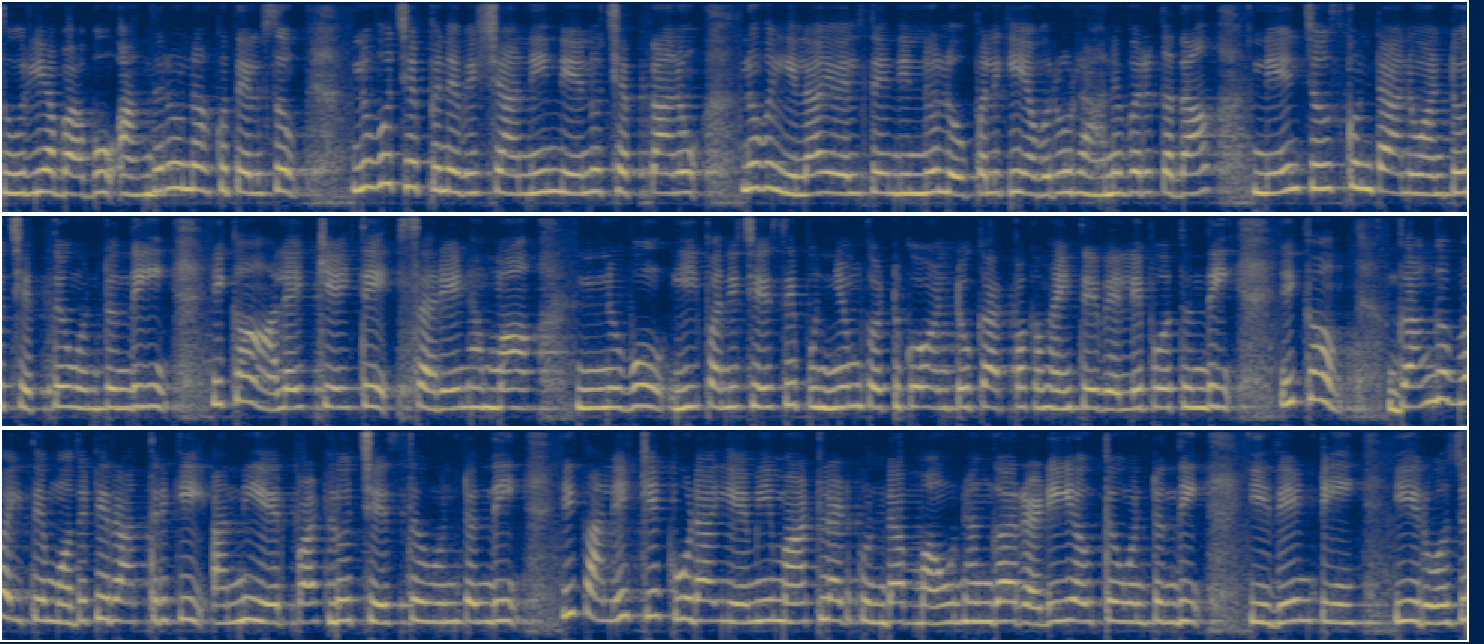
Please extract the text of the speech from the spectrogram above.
సూర్యబాబు అందరూ నాకు తెలుసు. నువ్వు చెప్పిన విషయాన్ని నేను చెప్తాను. నువ్వు ఇలా వెళ్తే నిన్ను లోపలికి ఎవరు రానివ్వరు కదా. నేను చూసుకుంటాను అంటూ చెప్తూ ఉంటుంది. ఇక అలైక్య అయితే సరేనమ్మా నువ్వు ఈ పని చేసి పుణ్యం కొట్టుకో అంటూ కర్పకం అయితే వెళ్ళిపోతుంది. ఇక గంగవ్వ అయితే మొదటి రాత్రికి అన్ని ఏర్పాట్లు చేస్తూ ఉంటుంది. ఇక అలేఖ్య కూడా ఏమీ మాట్లాడకుండా మౌనంగా రెడీ అవుతూ ఉంటుంది. ఇదేంటి? ఈరోజు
